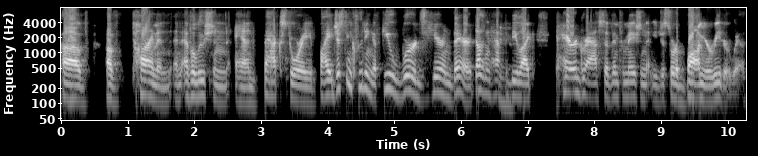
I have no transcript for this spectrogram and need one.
of of time and, and evolution and backstory by just including a few words here and there. It doesn't have to be like paragraphs of information that you just sort of bomb your reader with.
